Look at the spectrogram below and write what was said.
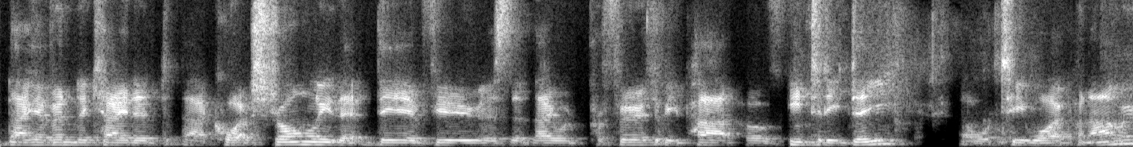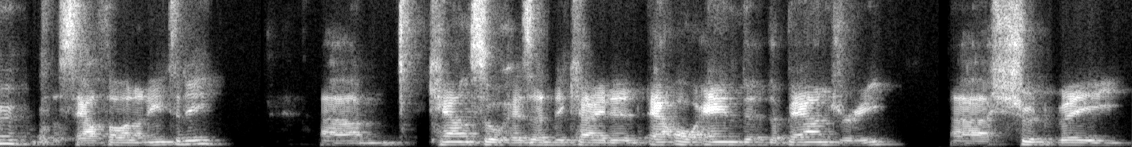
they have indicated uh, quite strongly that their view is that they would prefer to be part of entity D or Te Waipounamu, or the South Island entity. Um, council has indicated, uh, oh, and that the boundary uh, should be,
